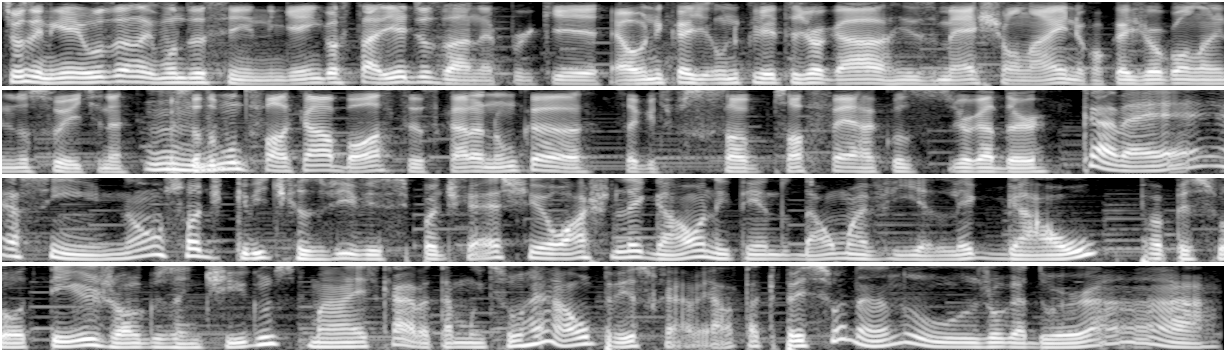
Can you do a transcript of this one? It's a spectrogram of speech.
Tipo assim, ninguém usa, vamos dizer assim, ninguém gostaria de usar, né? Porque é a única, o único jeito de você jogar Smash online, qualquer jogo online no Switch, né? Mas Uhum. todo mundo fala que é uma bosta e os caras nunca, sabe, tipo, só, só ferra com os jogadores. Cara, é assim, não só de críticas vive esse podcast, eu acho legal a Nintendo dar uma via legal pra pessoa ter jogos antigos, mas, cara, tá muito surreal o preço, cara. Ela tá te pressionando o jogador a,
